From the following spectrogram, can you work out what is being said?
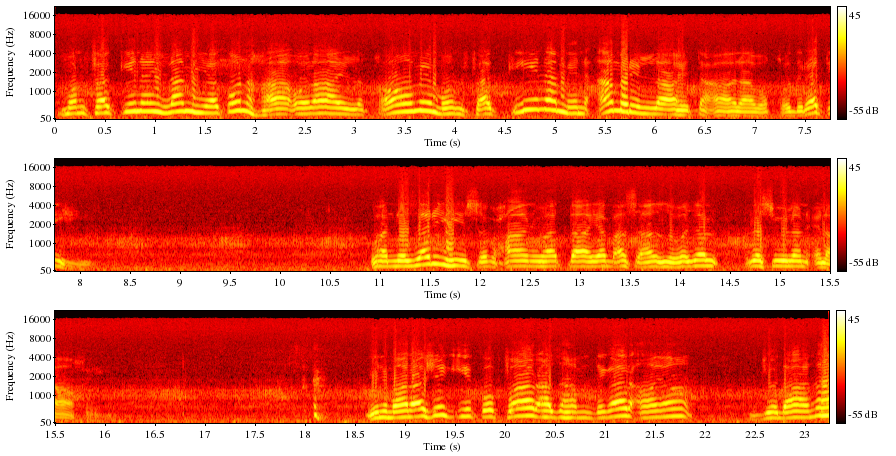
يكن منفكين لم يكن هؤلاء القوم منفكين من امر الله تعالى وقدرته ونظره سبحانه حتى يبعث عز وجل رسولا الى آخر یعنی معنی ہے کہ یہ کفار از ہم دیگر آیا جدا نہ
